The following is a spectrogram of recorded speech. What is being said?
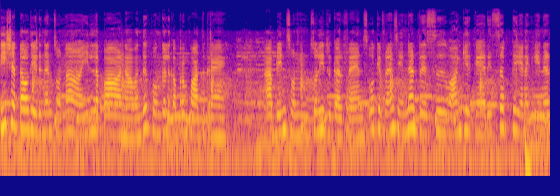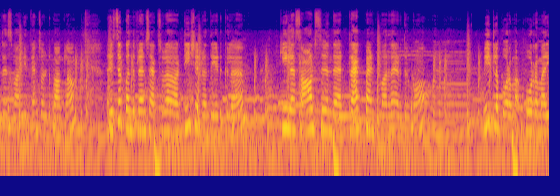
டிஷர்ட்டாவது எடுங்கன்னு சொன்னால் இல்லைப்பா நான் வந்து பொங்கலுக்கு அப்புறம் பார்த்துக்கிறேன் அப்படின்னு சொன் சொல்லிட்டு இருக்காரு ஃப்ரெண்ட்ஸ் ஓகே ஃப்ரெண்ட்ஸ் என்ன ட்ரெஸ்ஸு வாங்கியிருக்கேன்? ரிஷப்க்கு எனக்கு என்ன ட்ரெஸ் வாங்கியிருக்கேன்னு சொல்லிட்டு பார்க்கலாம். ரிஷப் வந்து ஃப்ரெண்ட்ஸ் ஆக்சுவலாக டிஷர்ட் வந்து எடுக்கல. கீழே ஷார்ட்ஸு அந்த ட்ராக் பேண்ட் மாதிரி தான் எடுத்திருக்கோம் வீட்டில் போகிற மா போடுற மாதிரி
